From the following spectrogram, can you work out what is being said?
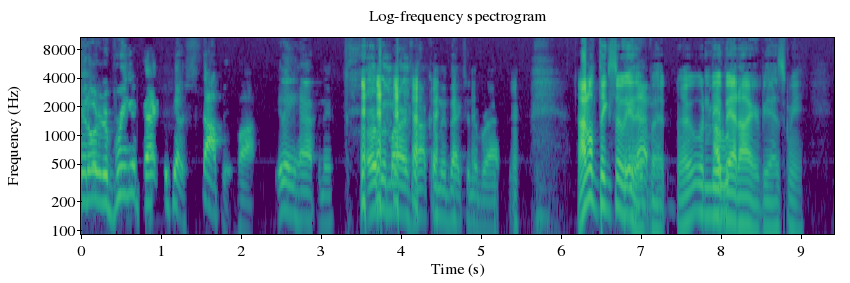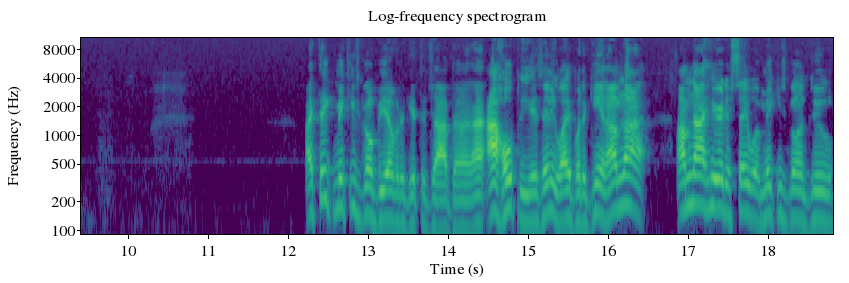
in order to bring it back together. Stop it, Bob. It ain't happening. Urban Meyer's not coming back to Nebraska. I don't think so It either, but it wouldn't be a I- bad hire if you ask me. I think Mickey's gonna be able to get the job done. I, I hope he is anyway. But again, I'm not. I'm not here to say what Mickey's gonna do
